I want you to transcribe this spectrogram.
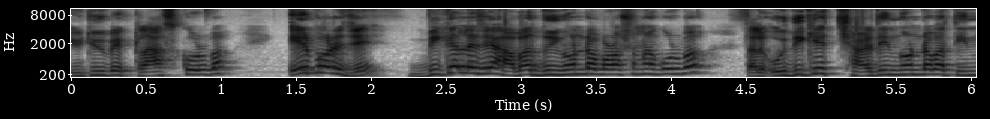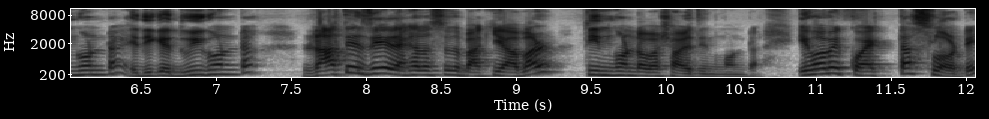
ইউটিউবে ক্লাস করবা। এরপরে যে বিকালে যে আবার দুই ঘণ্টা পড়াশোনা করবা, তাহলে ওইদিকে সাড়ে তিন ঘণ্টা বা তিন ঘণ্টা, এদিকে দুই ঘণ্টা, রাতে যে দেখা যাচ্ছে বাকি আবার তিন ঘণ্টা বা সাড়ে তিন ঘণ্টা। এভাবে কয়েকটা স্লটে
